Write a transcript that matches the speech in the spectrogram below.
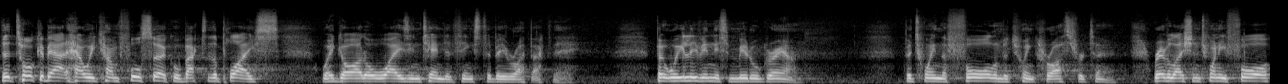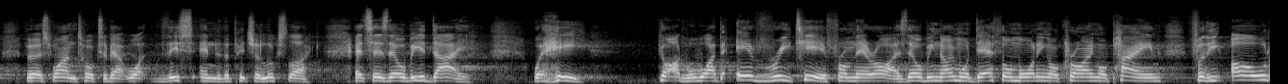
that talk about how we come full circle back to the place where God always intended things to be right back there. But we live in this middle ground between the fall and between Christ's return. Revelation 24, verse 1, talks about what this end of the picture looks like. It says, There will be a day where He, God will wipe every tear from their eyes. There will be no more death or mourning or crying or pain, for the old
